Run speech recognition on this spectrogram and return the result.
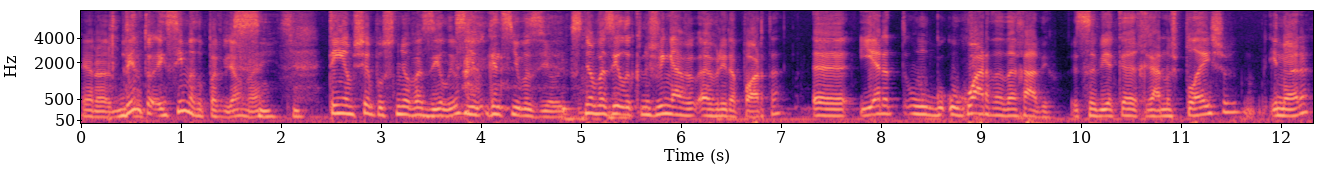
Era dentro, em cima do pavilhão, não é? Sim, sim. Tínhamos sempre o Sr. Basílio. Senhor- Grande senhor Basílio. O Sr. Basílio que nos vinha a abrir a porta uh, e era um- o guarda da rádio. Eu sabia carregar nos plays e não era?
